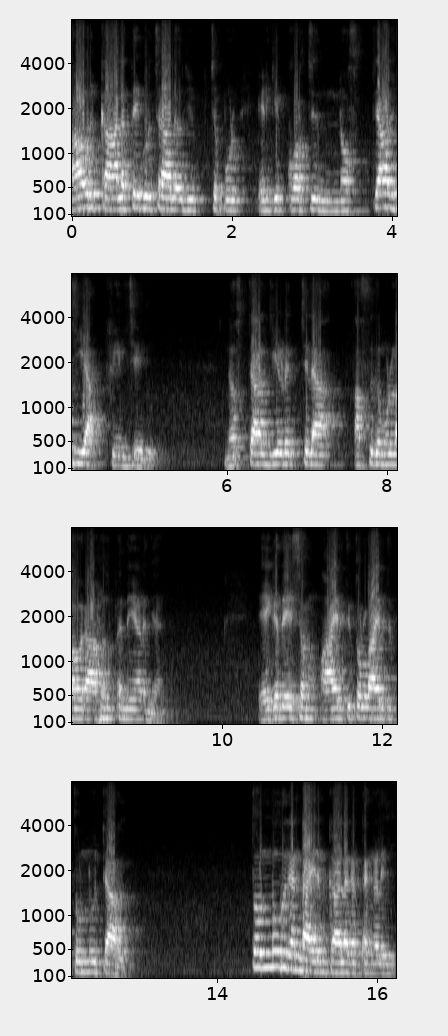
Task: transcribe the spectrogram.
ആ ഒരു കാലത്തെക്കുറിച്ച് ആലോചിച്ചപ്പോൾ എനിക്ക് കുറച്ച് നൊസ്റ്റാൾജിയ ഫീൽ ചെയ്തു. നൊസ്റ്റാൾജിയുടെ ചില അസുഖമുള്ള ഒരാൾ തന്നെയാണ് ഞാൻ. ഏകദേശം ആയിരത്തി തൊള്ളായിരത്തി തൊണ്ണൂറ്റാറ് തൊണ്ണൂറ് രണ്ടായിരം കാലഘട്ടങ്ങളിൽ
